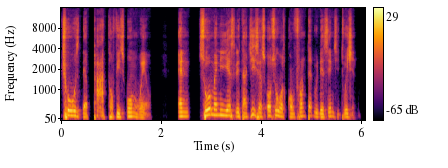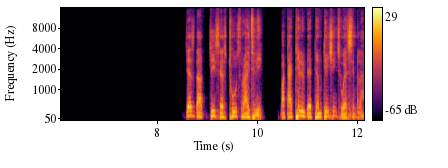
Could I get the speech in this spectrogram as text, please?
chose the path of his own will. And so many years later, Jesus also was confronted with the same situation. Just that Jesus chose rightly. But I tell you, the temptations were similar.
